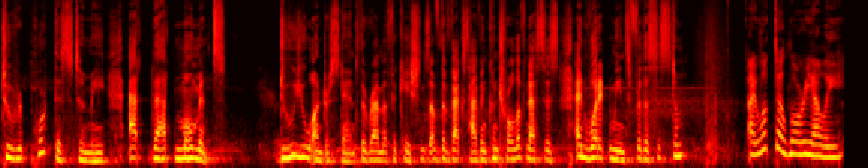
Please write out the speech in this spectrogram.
to report this to me at that moment? Do you understand the ramifications of the Vex having control of Nessus and what it means for the system? I looked at Loriellee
